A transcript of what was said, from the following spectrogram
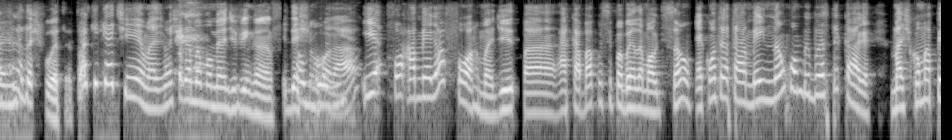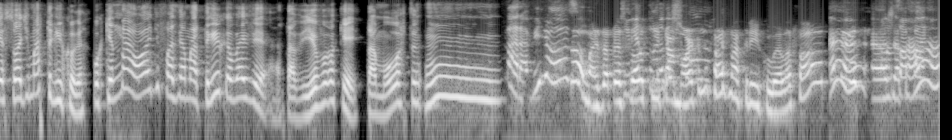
É, hein? filha das putas. Tô aqui quietinha, mas vai chegar meu momento de vingança. E deixou bullying. rolar. E a, a melhor forma de pra acabar com esse problema da maldição é contratar a May não como bibliotecária, mas como uma pessoa de matrícula. Porque na hora de fazer a matrícula, vai ver. Ah, tá vivo, ok. Tá morto. Hum. Maravilhoso. Não, mas a pessoa Diretora que tá morta não faz matrícula. Ela só. Ela Ela já só tá lá.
